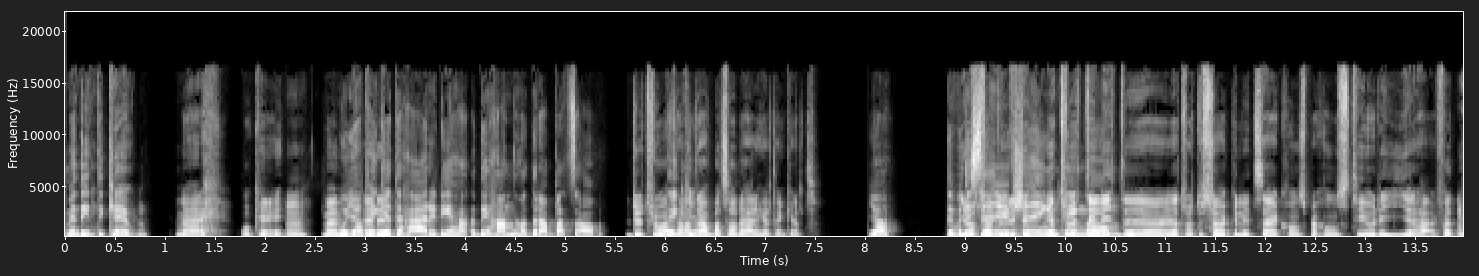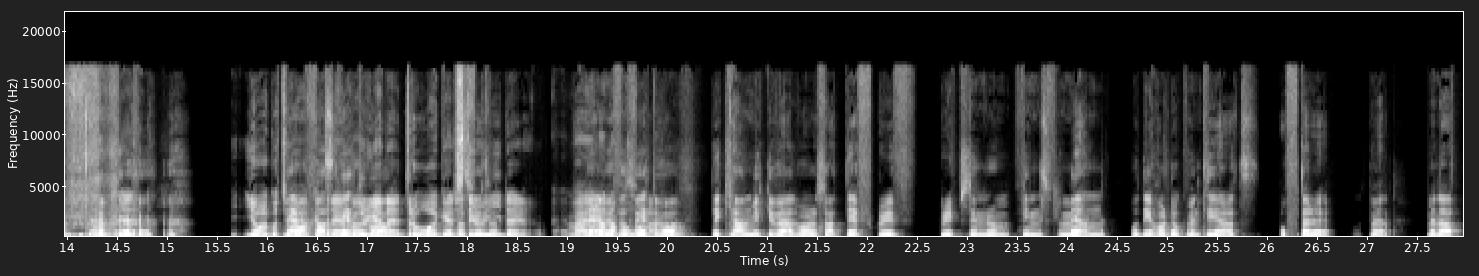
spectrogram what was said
Men det är inte kul. Nej, okej. Mm. Men Och jag tänker det, att det här är det han, det han har drabbats av. du tror att han har jag. drabbats av det här helt enkelt? Ja. Det, men det jag, säger ju lite, jag tror att det är om... lite, jag tror att du söker lite så konspirationsteorier här. För att det här, jag har gått Nej, men tillbaka fast till det jag började. vad? Droger, Fast steroider. Vad är Nej, anabola? fast vet du vad? Det kan mycket väl vara så att death grip, grip syndrome finns för män och det har dokumenterats oftare hos män. Men att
